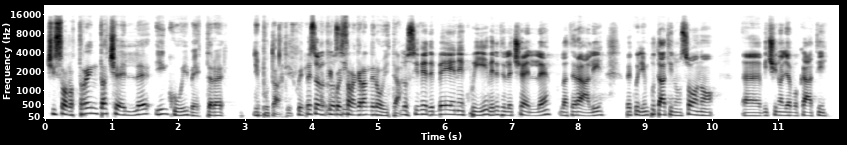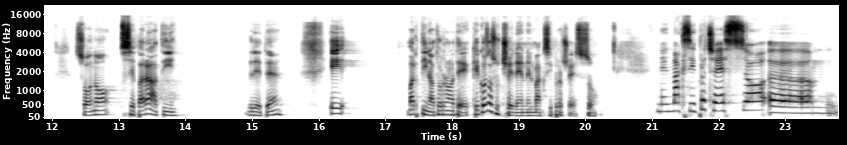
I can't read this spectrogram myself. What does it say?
Ci sono 30 celle in cui mettere gli imputati. Quindi questo anche questa si, è una grande novità. Lo si vede bene qui, vedete le celle laterali, per cui gli imputati non sono eh, vicino agli avvocati, sono separati, vedete? E Martina, torno a te, che cosa succede nel maxi processo? Nel maxi processo ehm,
